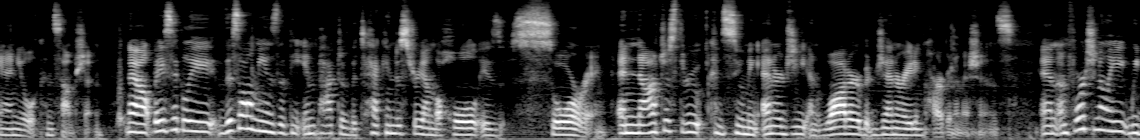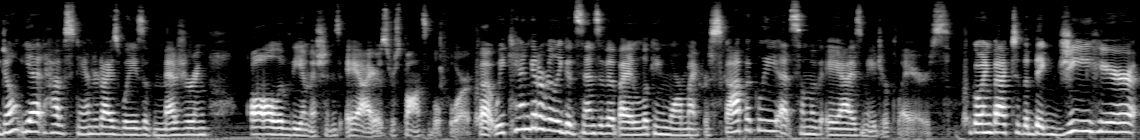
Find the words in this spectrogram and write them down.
annual consumption. Now, basically, basically, this all means that the impact of the tech industry on the whole is soaring, and not just through consuming energy and water, but generating carbon emissions. And unfortunately, we don't yet have standardized ways of measuring all of the emissions AI is responsible for. But we can get a really good sense of it by looking more microscopically at some of AI's major players. Going back to the big G here,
